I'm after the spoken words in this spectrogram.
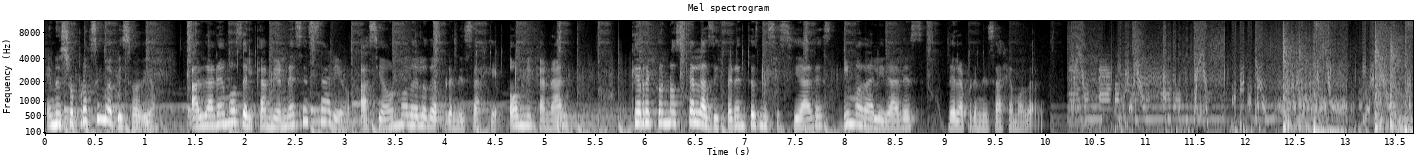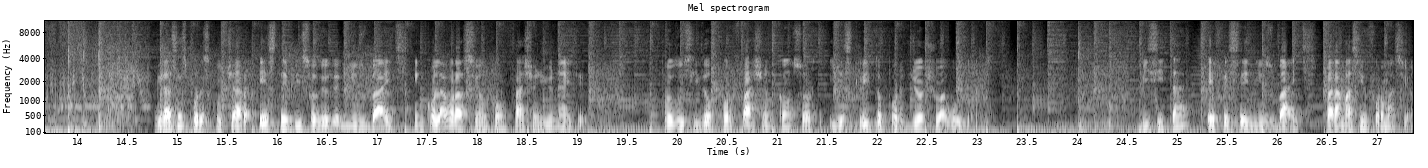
En nuestro próximo episodio hablaremos del cambio necesario hacia un modelo de aprendizaje omnicanal que reconozca las diferentes necesidades y modalidades del aprendizaje moderno. Gracias por escuchar este episodio de News Bites en colaboración con Fashion United, producido por Fashion Consort y escrito por Joshua Williams. Visita FC News Bites para más información.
